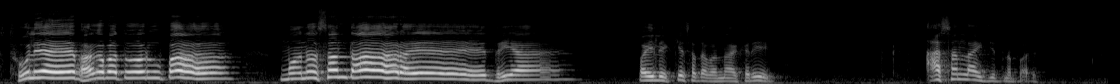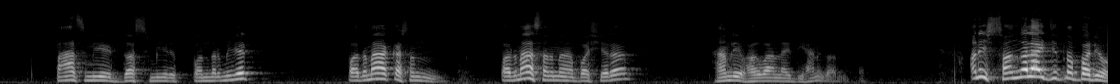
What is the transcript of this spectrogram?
स्थूले भगवतो रूप मन सन्तारए ध्रिया पहिले के छ त भन्दाखेरि आसनलाई जित्नु पर्यो। पाँच मिनट दस मिनट पन्ध्र मिनट पद्माकसन पद्मासनमा बसेर हामीले भगवान्लाई ध्यान गर्नु पर्यो। अनि सङ्घलाई जित्नु पर्यो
